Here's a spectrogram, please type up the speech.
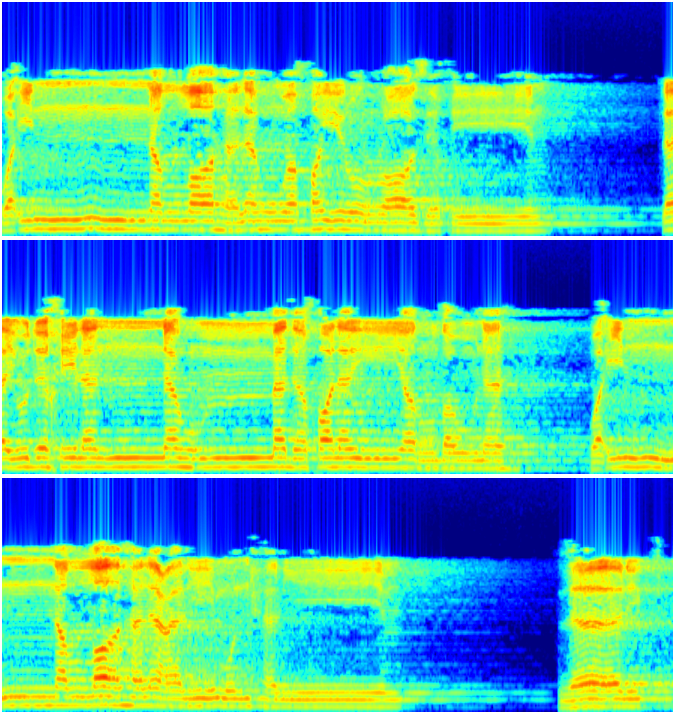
وإن الله لهو خير الرازقين ليدخلنهم مدخلا يرضونه وإن الله لعليم حليم ذلك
